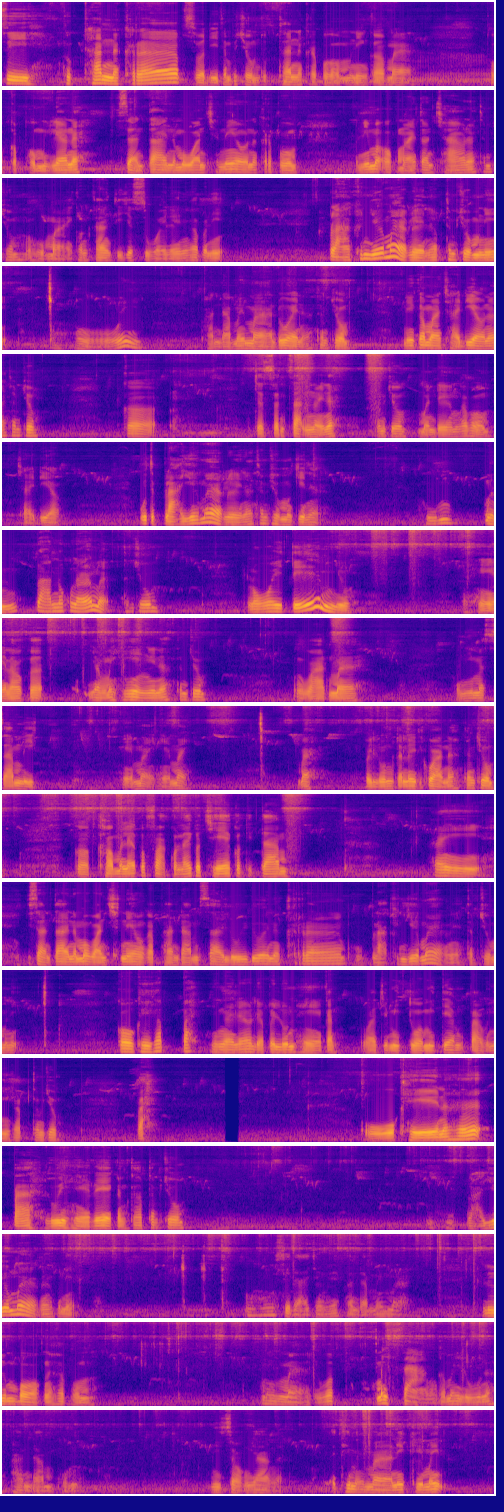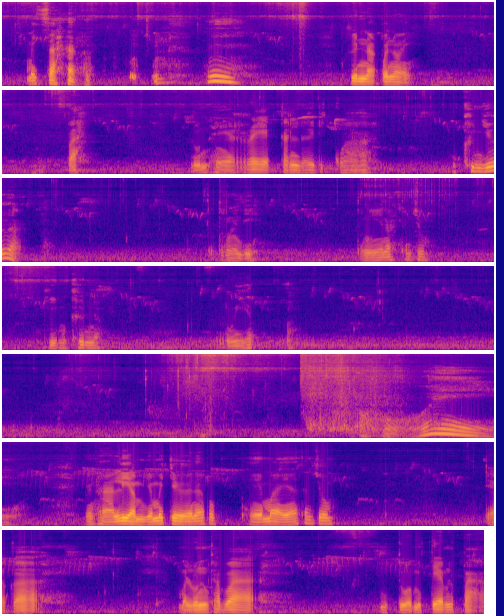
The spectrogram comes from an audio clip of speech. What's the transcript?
FC ทุกท่านนะครับ สวัสดีท่านผู้ชมทุกท่านนะครับผมวันนี้ก็มาพบกับผมอีกแล้วนะสารใต้นัมวันชาแนลนะครับผม วันนี้มาออกหมายตอนเช้านะท่านผู้ชมโอ้โหหมายค่อนข้างที่จะสวยเลยนะครับวันนี้ ปลาขึ้นเยอะมากเลยนะครับท่านผู้ชมวันนี้โอ้โหผ่านดำไม่มาด้วยนะท่านผู้ชมนี่ก็มาฉายเดียวนะท่านผู้ชม ก็จะสั่นๆหน่อยนะท่านผู้ชมเหมือนเดิมครับผมฉายเดียวอู้แต่ปลาเยอะมากเลยนะท่านผู้ชมเมื่อกี้เนี่ยหู เหมือนปลานกน้ำอะท่านผู้ชมลอยเต็มอยู่แหเราก็ยังไม่แห้งเลยนะท่านผู้ชมวานมา วันนี้มาซ้ำอีกแหใหม่แหใหม่มาไปลุ้นกันเลยดีกว่านะท่านผู้ชม ก็เข้ามาแล้วก็ฝากกดไลค์กดแชร์กดติดตาม ให้อีสานใต้น้ำมันชาแนลกับผ่านดำสายลุยด้วยนะครับโอ้ปลาขึ้นเยอะมากเนี่ยท่านผู้ชมวันนี้ก็โอเคครับไปยังไงแล้วเดี๋ยวไปลุ้นแหกัน ว่าจะมีตัวมีแต้มเปล่านี้ครับท่านผู้ชมไปโอเคนะฮะไปลุยแห่แรกกันครับท่านผู้ชมปลาเยอะมากนะคนเนี้ยโอ้เสียดายจังเลยพันดำไม่มา ลืมบอกนะครับผม ไม่มาหรือว่าไม่สั่งก็ไม่รู้นะพันดำผม มีสองอย่างอะไอ้ที่ไม่มานี่คือไม่ไม่สั่ง ขึ้นหนักไปหน่อยไปลุ้นแห่แรกกันเลยดีกว่า ขึ้นเยอะตรงไหนดี ตรงนี้นะท่านชมกีมขึ้นนะลุยครับโอ้โหยยังหาเหลี่ยมยังไม่เจอนะพบแหใหม่นะท่านชม เดี๋ยวก็มาลุ้นครับว่า มีตัวมีแต้มหรือเปล่า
